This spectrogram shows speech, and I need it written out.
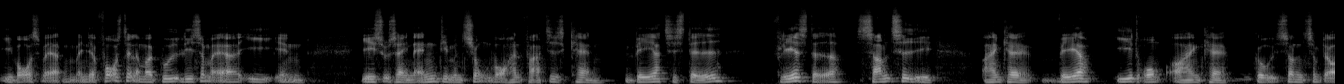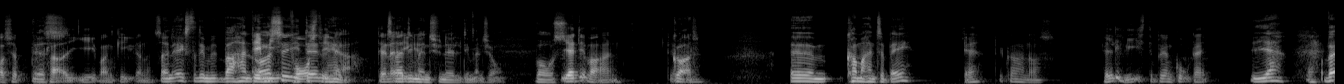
i vores verden. Men jeg forestiller mig, at Gud ligesom er i en, Jesus er i en anden dimension, hvor han faktisk kan være til stede flere steder samtidig, og han kan være i et rum, og han kan gå ud, sådan som det også er forklaret yes. i evangelierne. Så en ekstra dimension. Var han også i den her den tredimensionelle dimension? Vores... Ja, det var han. Det Godt. Var han. Øhm, kommer han tilbage? Ja, det gør han også. Heldigvis, det bliver en god dag. Ja, ja. Hvad,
